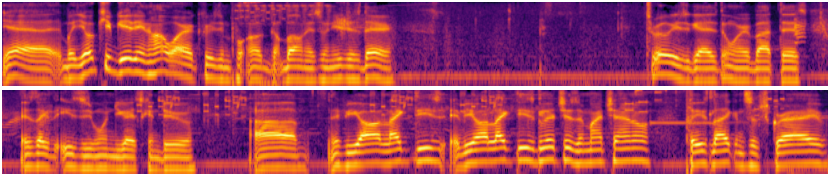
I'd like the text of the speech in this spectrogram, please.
yeah, but you'll keep getting hot wire cruising uh, bonus when you're just there. It's real easy, guys. Don't worry about this. It's like the easiest one you guys can do. Um, if y'all like these, if y'all like these glitches in my channel, please like and subscribe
